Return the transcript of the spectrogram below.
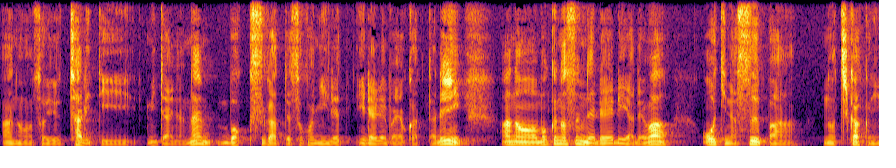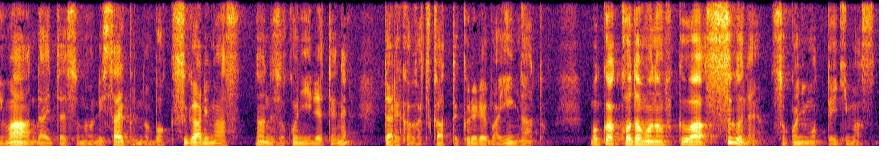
あのそういうチャリティーみたいなねボックスがあってそこに入れ入れればよかったりあの僕の住んでるエリアでは大きなスーパーの近くにはだいたいそのリサイクルのボックスがあります。なのでそこに入れてね誰かが使ってくれればいいなと。僕は子供の服はすぐねそこに持っていきます、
